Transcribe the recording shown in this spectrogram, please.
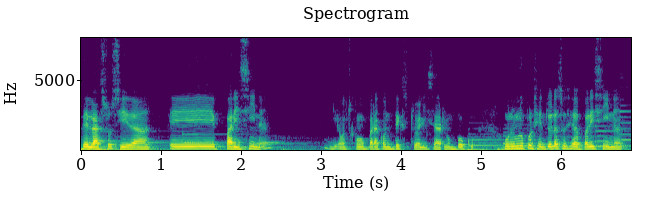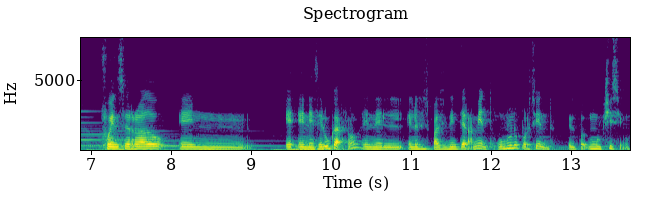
de la sociedad eh, parisina, digamos como para contextualizarlo un poco, un 1% de la sociedad parisina fue encerrado en, en ese lugar, ¿no? en, el, en, los espacios de internamiento. Un 1%, es muchísimo.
